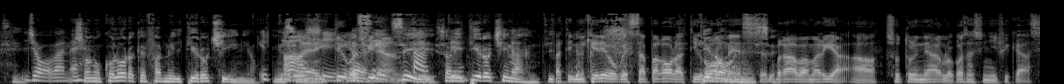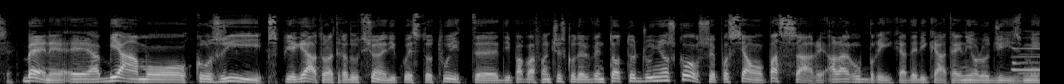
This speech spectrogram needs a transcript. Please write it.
sì. giovane. Sono coloro che fanno il tirocinio. Il tirocinio. Ah, il tirocinio. Sì, sì sono i tirocinanti. Infatti mi chiedevo questa parola tirones, tirones. brava Maria a sottolinearlo cosa significasse. Bene, eh, abbiamo così spiegato la traduzione di questo tweet di Papa Francesco del 28 giugno scorso e possiamo passare alla rubrica dedicata ai neologismi.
